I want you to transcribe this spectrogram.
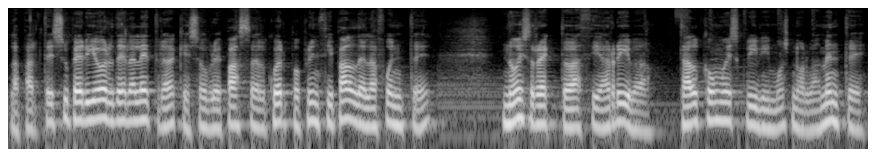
la parte superior de la letra que sobrepasa el cuerpo principal de la fuente, no es recto hacia arriba, tal como escribimos normalmente,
